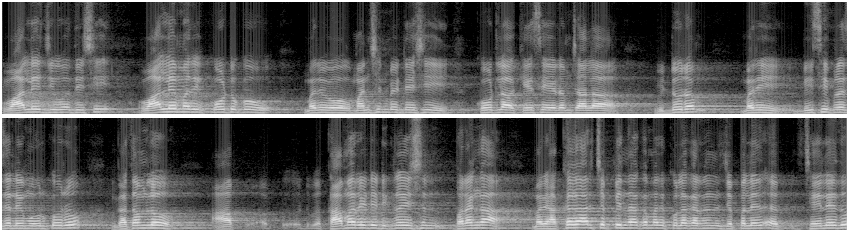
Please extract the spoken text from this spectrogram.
వాళ్ళే జీవో తీసి వాళ్ళే మరి కోర్టుకు మరి ఒక మనిషిని పెట్టేసి కోర్టులో కేసు వేయడం చాలా విడ్డూరం. మరి బీసీ ప్రజలు ఏమి ఊరుకోరు? గతంలో ఆ కామారెడ్డి డిక్లరేషన్ పరంగా మరి అక్కగారు చెప్పిన దాకా మరి కులగణన చెప్పలే చేయలేదు.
